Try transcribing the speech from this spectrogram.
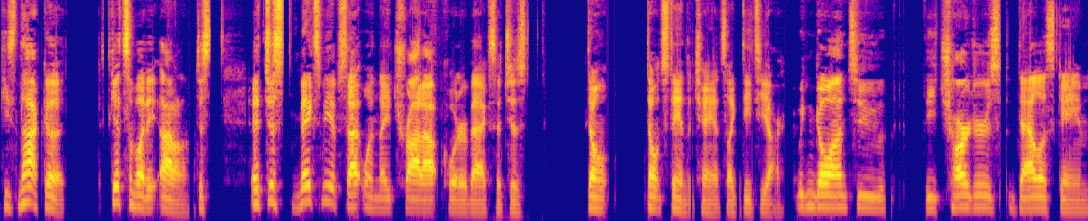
He's not good. Get somebody. I don't know. Just it just makes me upset when they trot out quarterbacks that just don't don't stand a chance like DTR. We can go on to the Chargers Dallas game.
